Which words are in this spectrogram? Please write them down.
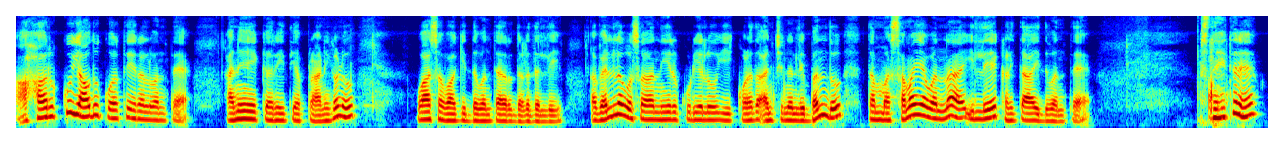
ಆಹಾರಕ್ಕೂ ಯಾವುದೂ ಕೊರತೆ ಇರಲ್ವಂತೆ. ಅನೇಕ ರೀತಿಯ ಪ್ರಾಣಿಗಳು ವಾಸವಾಗಿದ್ದವಂತೆ ಅದರ ದಡದಲ್ಲಿ. ಅವೆಲ್ಲವೂ ಸಹ ನೀರು ಕುಡಿಯಲು ಈ ಕೊಳದ ಅಂಚಿನಲ್ಲಿ ಬಂದು ತಮ್ಮ ಸಮಯವನ್ನು ಇಲ್ಲೇ ಕಳೀತಾ ಇದ್ದವಂತೆ. ಸ್ನೇಹಿತರೆ,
